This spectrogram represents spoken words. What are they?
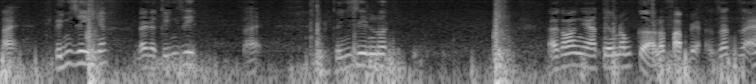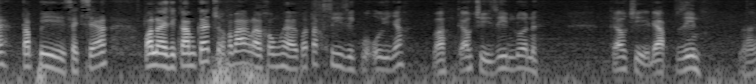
Đấy, kính zin nhé. Đây là kính zin. Đấy kính zin luôn. Đấy các bác nghe tiếng đóng cửa nó phập rất dễ tapi sạch sẽ. Con này thì cam kết cho các bác là không hề có taxi dịch vụ gì nhá. Và keo chỉ zin luôn này. Keo chỉ đẹp zin. Đấy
